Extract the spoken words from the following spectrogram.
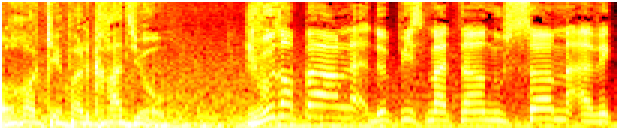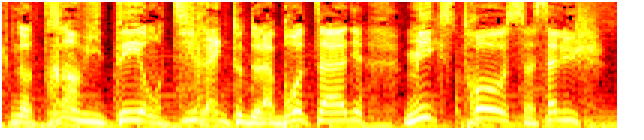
Rock et Folk Radio. Je vous en parle depuis ce matin. Nous sommes avec notre invité en direct de la Bretagne, Mick Strauss. Salut.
